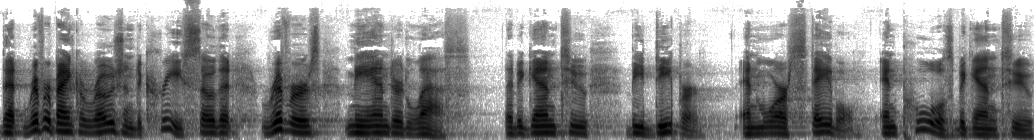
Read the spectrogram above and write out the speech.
that riverbank erosion decreased so that rivers meandered less. They began to be deeper and more stable, and pools began to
